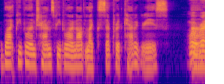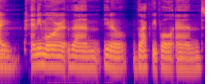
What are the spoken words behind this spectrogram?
black people and trans people are not like separate categories. Well, um, right. any more than, you know, black people and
